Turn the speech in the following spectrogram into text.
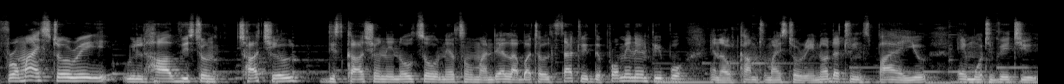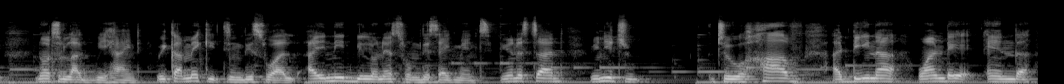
from my story, we'll have Winston Churchill discussion and also Nelson Mandela, but I'll start with the prominent people and I'll come to my story in order to inspire you and motivate you not to lag behind. We can make it in this world. I need billionaires from this segment. You understand? We need to to have a dinner one day and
